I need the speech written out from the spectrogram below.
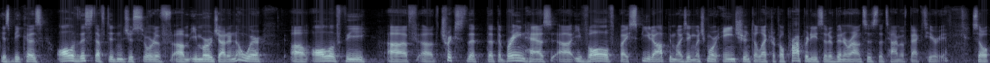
is because all of this stuff didn't just sort of um, emerge out of nowhere. Uh, all of the uh, uh, tricks that, that the brain has uh, evolved by speed optimizing much more ancient electrical properties that have been around since the time of bacteria. So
